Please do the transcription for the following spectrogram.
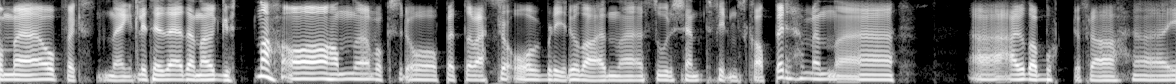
om eh, oppveksten egentlig til denne gutten. da, og Han eh, vokser jo opp etter hvert og blir jo da en eh, stor, kjent filmskaper. Men uh, er jo da borte fra eh,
